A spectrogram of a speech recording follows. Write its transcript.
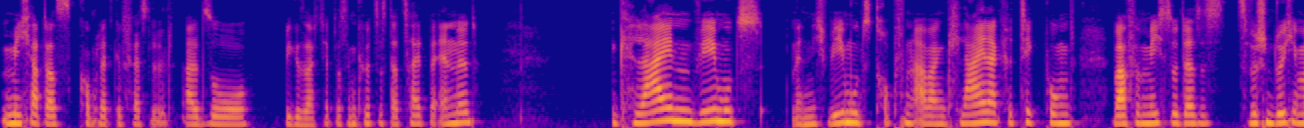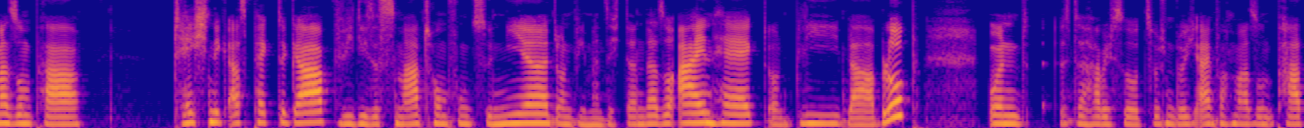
mich hat das komplett gefesselt. Also, wie gesagt, ich habe das in kürzester Zeit beendet. Ein kleinen Wehmuts, äh, nicht Wehmutstropfen, aber ein kleiner Kritikpunkt war für mich so, dass es zwischendurch immer so ein paar Technikaspekte gab, wie dieses Smart Home funktioniert und wie man sich dann da so einhackt und bli blub. Und da habe ich so zwischendurch einfach mal so ein paar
